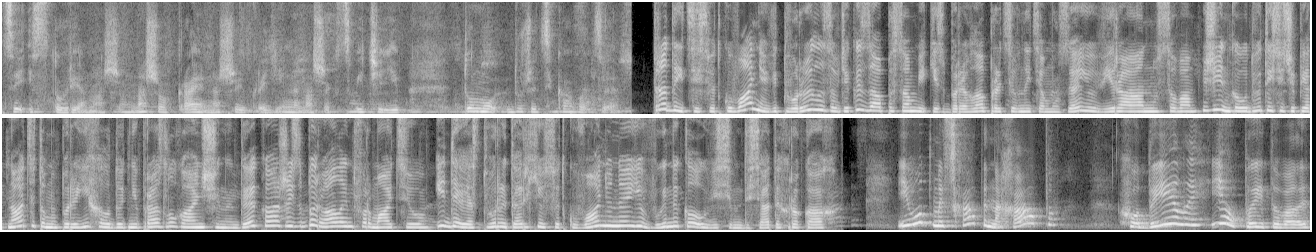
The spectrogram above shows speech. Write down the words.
Це історія наша, нашого краю, нашої країни, наших звичаїв. Тому дуже цікаво це. Традиції святкування відтворили завдяки записам, які зберегла працівниця музею Віра Аннусова. Жінка у 2015-му переїхала до Дніпра з Луганщини, де каже, збирала інформацію. Ідея створити архів святкувань у неї виникла у 80-х роках. І от ми з хати на хату ходили і опитували.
